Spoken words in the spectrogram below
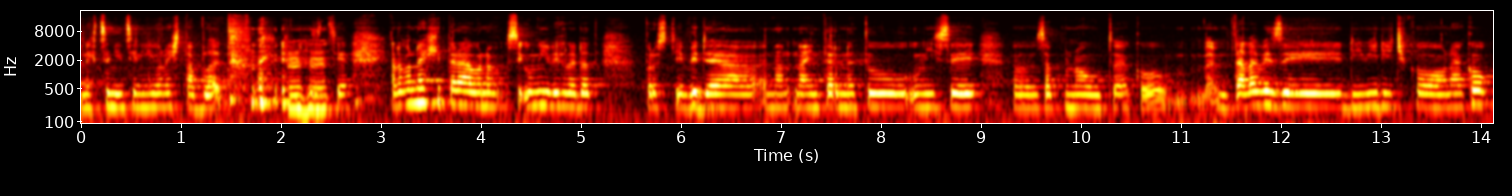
nechce nic jiného než tablet. mm-hmm. Ale ona je chytrá, ona si umí vyhledat prostě videa na, na internetu, umí si uh, zapnout jako nevím, televizi, DVDčko, ona, jako,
